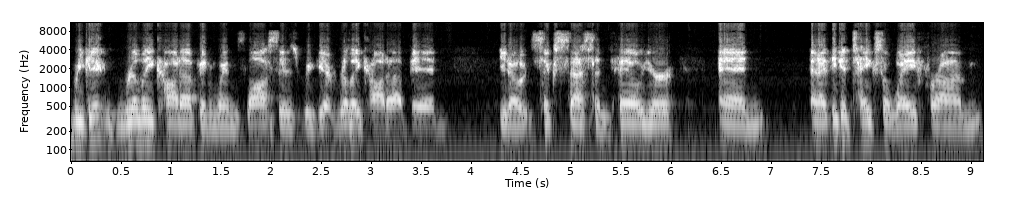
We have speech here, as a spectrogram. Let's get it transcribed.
we get really caught up in wins losses. We get really caught up in you know success and failure, and and I think it takes away from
